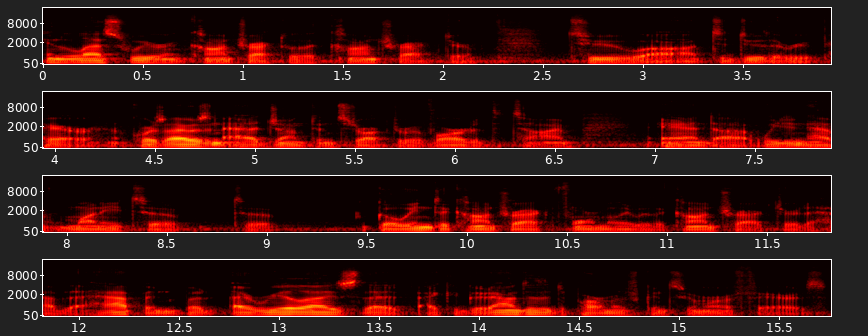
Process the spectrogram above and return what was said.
unless we were in contract with a contractor to, uh, to do the repair. And of course, I was an adjunct instructor of art at the time, and uh, we didn't have money to, to go into contract formally with a contractor to have that happen. But I realized that I could go down to the Department of Consumer Affairs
